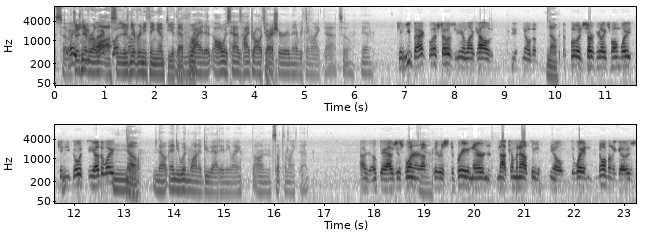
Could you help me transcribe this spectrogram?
So So there's never a loss. So there's never anything empty at that point. Right. It always has hydraulic right. pressure and everything like that. So yeah. Can you back flush those? You know, like how you know the, No. the fluid circulates one way. Can you go it the other way? No. No, and you wouldn't want to do that anyway on something like that. I, okay, I was just wondering uh, if there was debris in there not coming out through, you know, the way it normally goes.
